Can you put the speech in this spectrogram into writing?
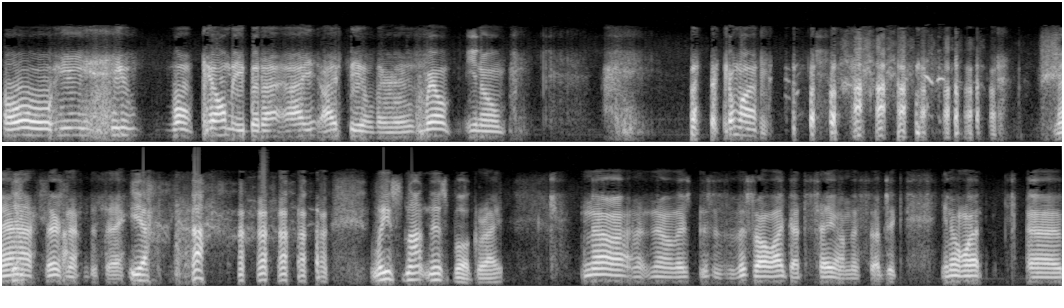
Oh, he he won't tell me, but I I, I feel there is. Well, you know, Come on. nah, there's nothing to say. yeah. At least not in this book, right? No, no. There's this is this is all I've got to say on this subject. You know what? Uh,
